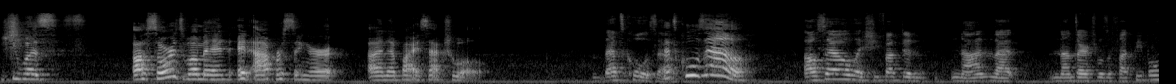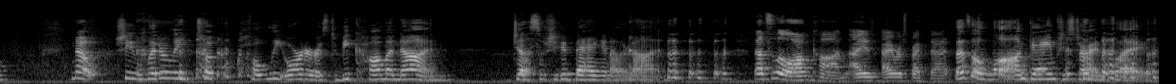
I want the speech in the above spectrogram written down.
she was a swordswoman, an opera singer, and a bisexual. That's cool as hell. That's cool as hell. Also, like she fucked a nun that nuns aren't supposed to fuck people. No, she literally took holy orders to become a nun just so she could bang another nun. That's the long con. I I respect that. That's a long game she's trying to play.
